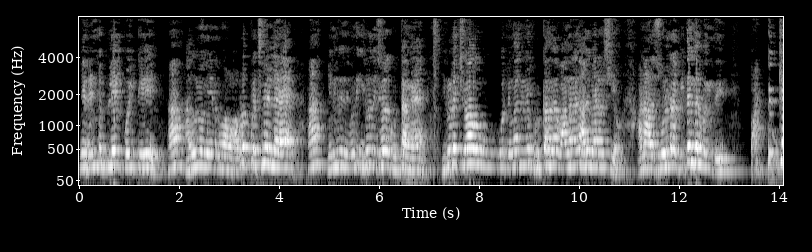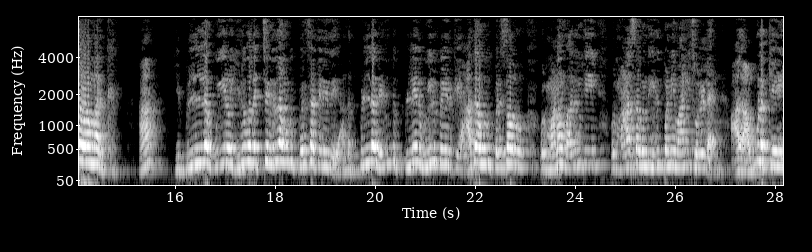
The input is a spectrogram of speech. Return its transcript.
என் ரெண்டு பிள்ளைகள் போயிட்டு ஆ? அது ஒன்றும் எனக்கு அவ்வளோ பிரச்சனை இல்லை. ஆ? எங்களுக்கு வந்து இருபது லட்ச ரூபா கொடுத்தாங்க. இருபது லட்ச ரூபா ஒரு நிவாரணம் கொடுக்காங்க வாங்குறாங்க அது வேற விஷயம். ஆனால் அதை சொல்ற விதங்கள் வந்து பட்டு கேவலமா இருக்கு. ஆ? பிள்ளை உயிரை இருபது லட்சங்கிறது அவங்களுக்கு பெருசா தெரியுது. அந்த பிள்ளை ரெண்டு பிள்ளைகள் உயிர் போயிருக்கு. அது அவங்களுக்கு பெருசா ஒரு ஒரு மனம் வருந்தி ஒரு மனசை வந்து இது பண்ணி வாங்கி சொல்லல. அது அவ்வளவு கே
